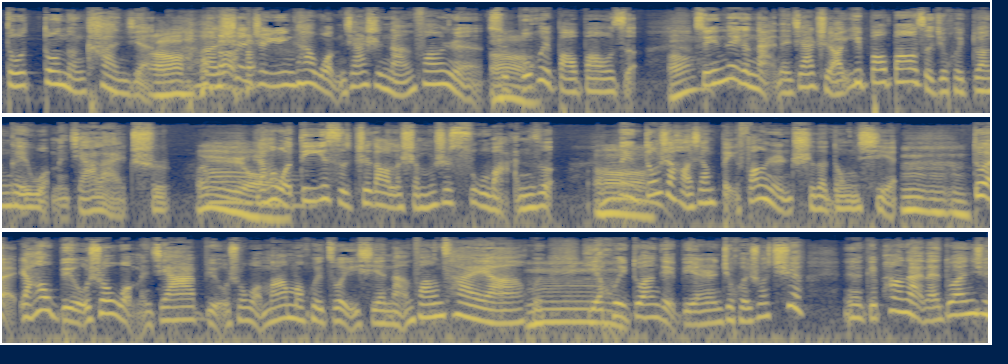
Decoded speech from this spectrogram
都都能看见，啊。呃，甚至于你看，我们家是南方人，所以不会包包子，啊。所以那个奶奶家只要一包包子，就会端给我们家来吃。哎呦，然后我第一次知道了什么是素丸子，啊。那都是好像北方人吃的东西。嗯嗯嗯，对，然后比如说我们家，比如说我妈妈会做一些南方菜呀，会、嗯。也会端给别人，就会说去，呃，给胖奶奶端去，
